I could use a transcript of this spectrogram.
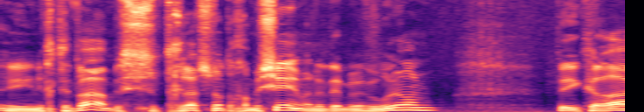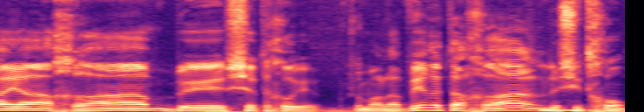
היא נכתבה בתחילת שנות החמישים על ידי בן גוריון, ועיקרה היה הכרעה בשטח אויב. כלומר, להעביר את ההכרעה לשטחו.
